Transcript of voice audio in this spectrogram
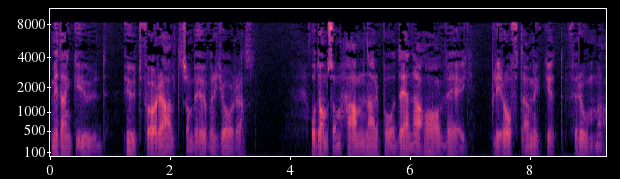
medan Gud utföra allt som behöver göras. Och de som hamnar på denna avväg blir ofta mycket fromma,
